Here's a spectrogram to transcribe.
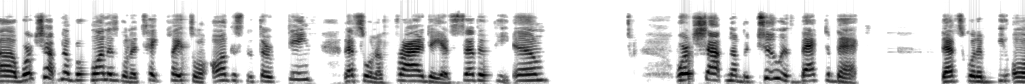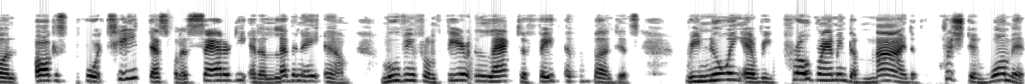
uh, workshop number one is going to take place on August the 13th. That's on a Friday at 7 p.m. Workshop number two is back to back. That's going to be on August 14th. That's on a Saturday at 11 a.m. Moving from fear and lack to faith and abundance, renewing and reprogramming the mind of the Christian woman.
